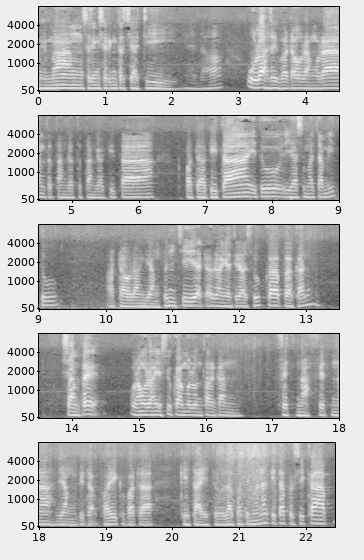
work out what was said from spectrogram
memang sering-sering terjadi. Ya, ulah daripada orang-orang, tetangga-tetangga kita kepada kita itu ya semacam itu. Ada orang yang benci, ada orang yang tidak suka, bahkan sampai orang-orang yang suka melontarkan fitnah-fitnah yang tidak baik kepada kita itu. Lah bagaimana kita bersikap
